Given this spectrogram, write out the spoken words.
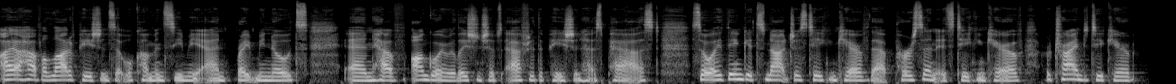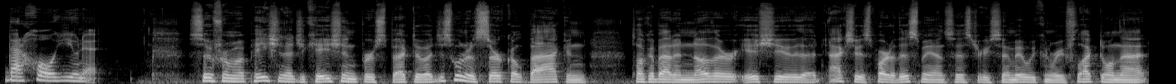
I have a lot of patients that will come and see me and write me notes and have ongoing relationships after the patient has passed. So I think it's not just taking care of that person, it's taking care of or trying to take care of that whole unit. So, from a patient education perspective, I just wanted to circle back and talk about another issue that actually is part of this man's history. So, maybe we can reflect on that,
